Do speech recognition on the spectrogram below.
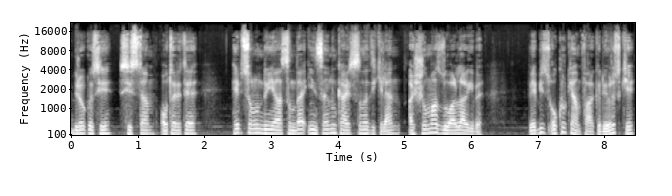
Bürokrasi, sistem, otorite hepsi onun dünyasında insanın karşısına dikilen aşılmaz duvarlar gibi. Ve biz okurken fark ediyoruz ki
